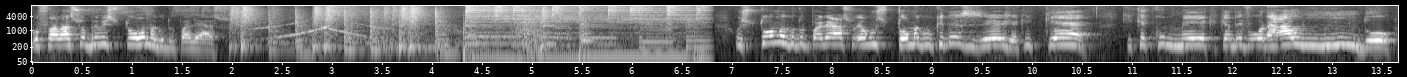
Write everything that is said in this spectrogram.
vou falar sobre o estômago do palhaço. O estômago do palhaço é um estômago que deseja, que quer, que quer comer, que quer devorar o mundo.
